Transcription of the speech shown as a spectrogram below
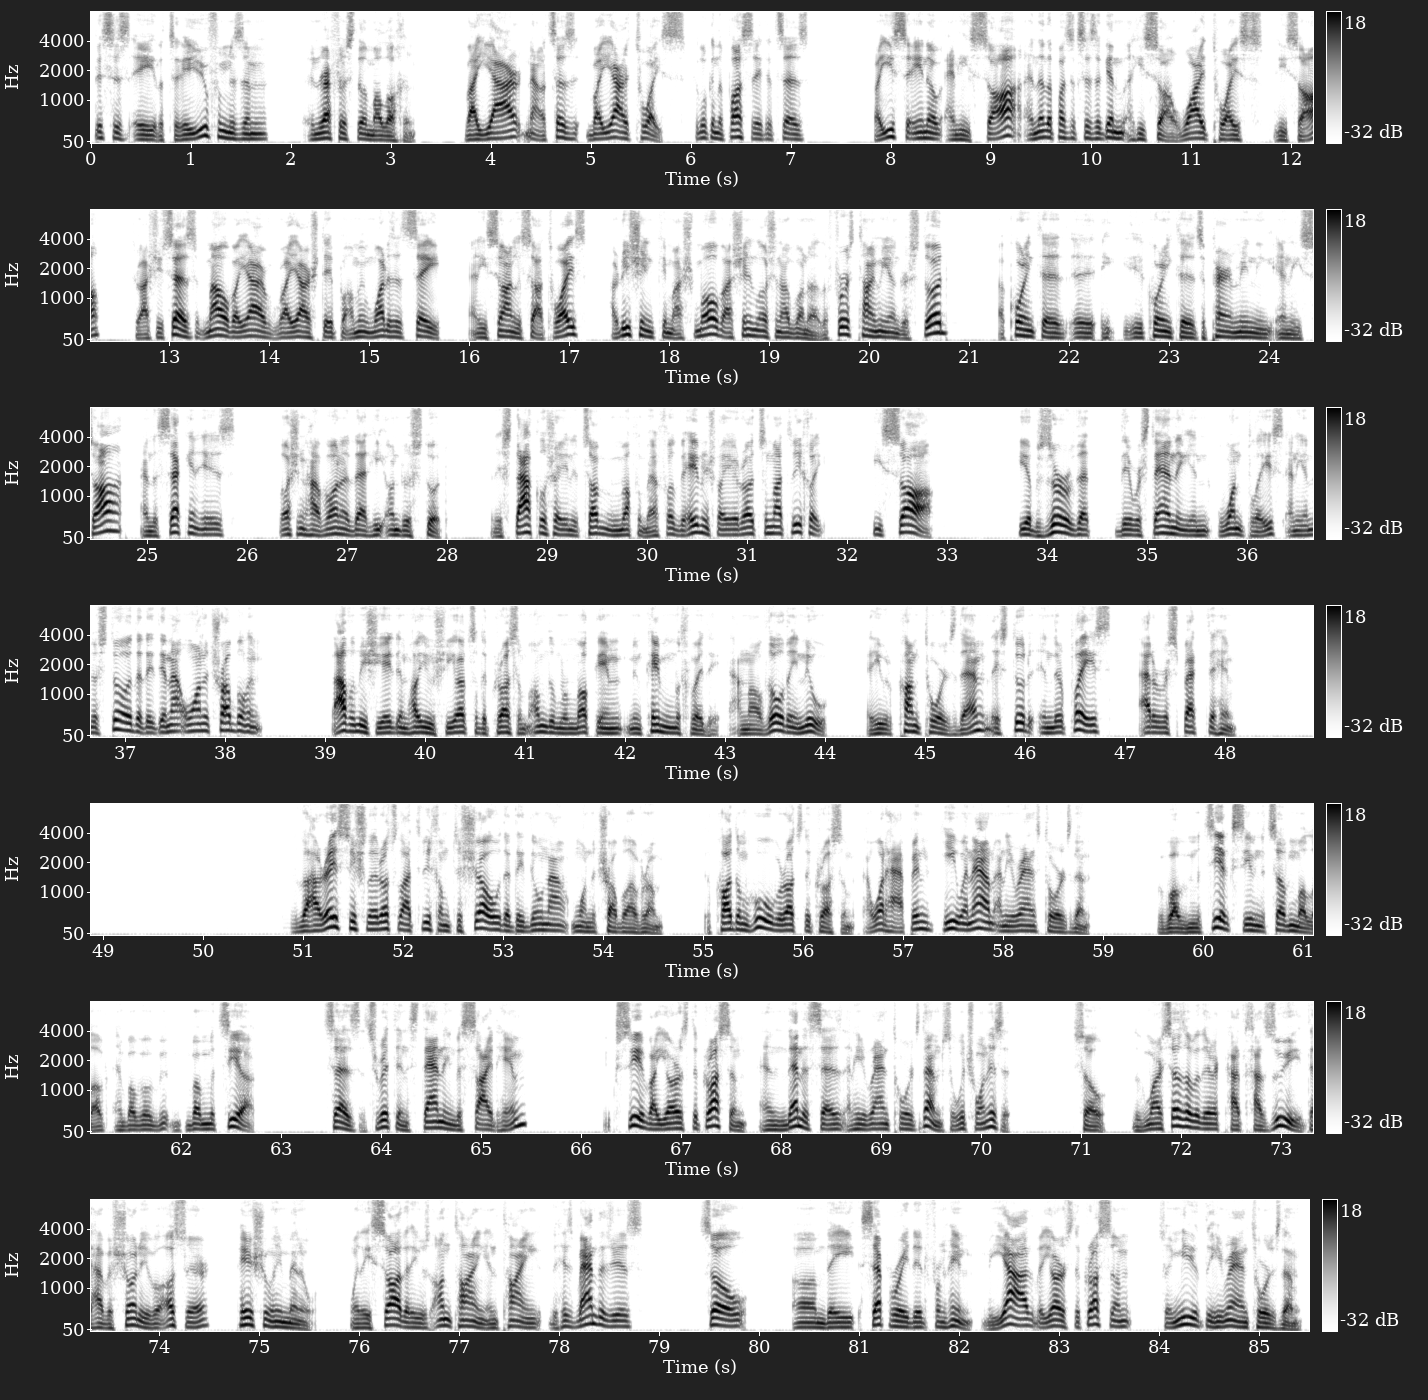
This is a say a euphemism in reference to the malachim. Vayar. Now it says Vayar twice. If you look in the pasuk, it says Vayiseino, and he saw, and then the pasuk says again he saw. Why twice he saw? So Rashi says Mao Vayar Vayar Shtepa. I mean, why does it say and he saw and he saw twice? Harishin kimashmo. The first time he understood, according to uh, according to its apparent meaning, and he saw, and the second is loshen havana that he understood. He saw he observed that they were standing in one place, and he understood that they did not want to trouble him. And although they knew that he would come towards them, they stood in their place out of respect to him. To show that they do not want to trouble Avram. And what happened? He went out and he ran towards them. And Baba Metzia says it's written standing beside him. The and then it says, and he ran towards them. So which one is it? So the Gemara says over there, Kat Chazui to have a shoni of Aser, Peshu. When they saw that he was untying and tying his bandages, so um, they separated from him. Miyad Vayaris the Krasim, so immediately he ran towards them.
